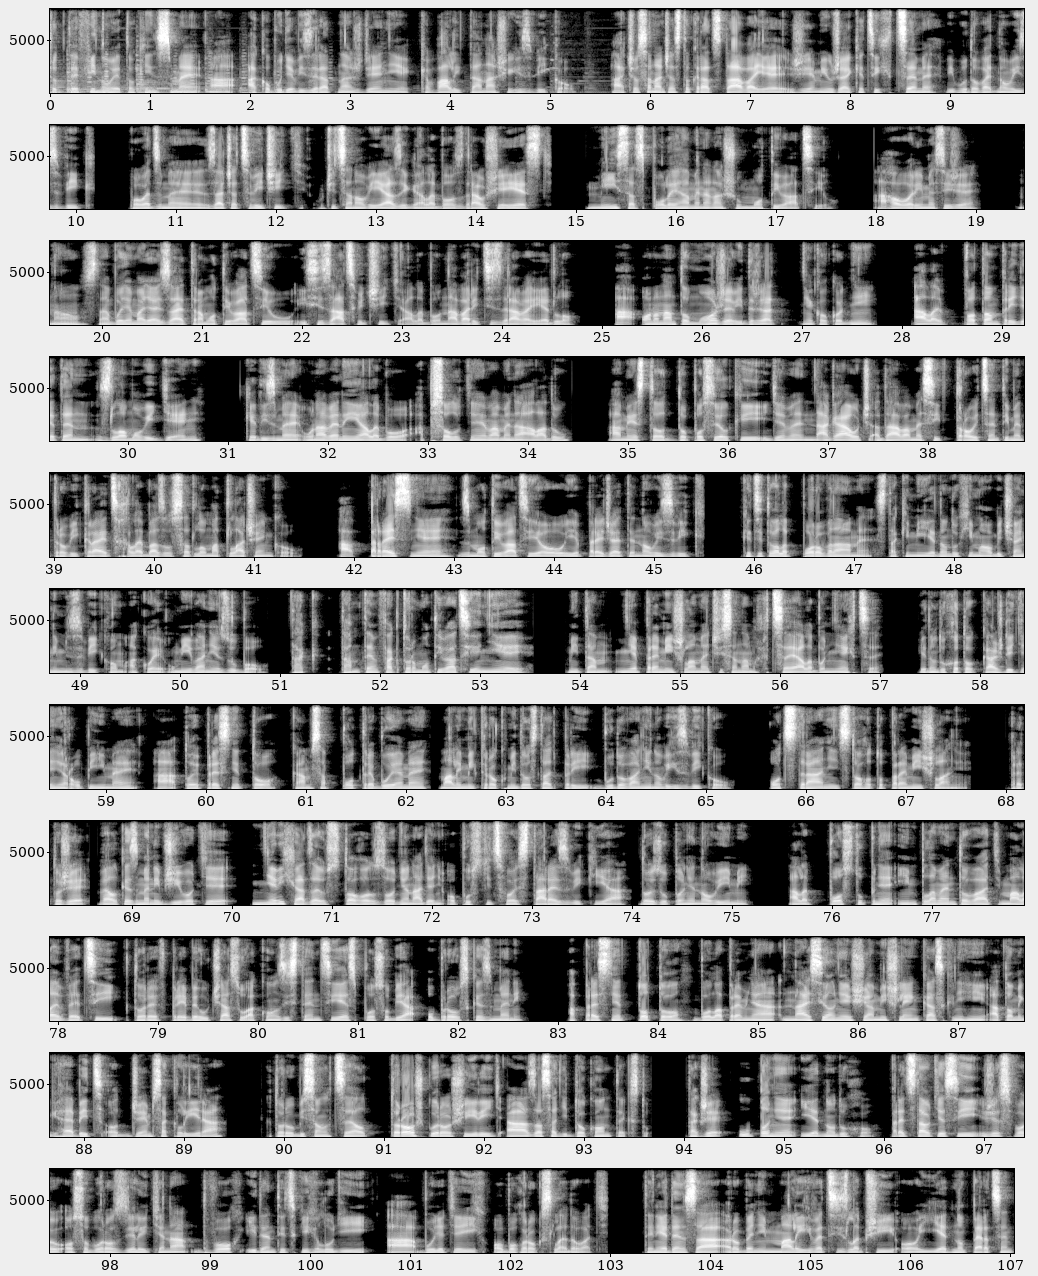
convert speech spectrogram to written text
čo definuje to, kým sme a ako bude vyzerať náš deň je kvalita našich zvykov. A čo sa nám častokrát stáva je, že my už aj keď si chceme vybudovať nový zvyk, povedzme začať cvičiť, učiť sa nový jazyk alebo zdravšie jesť, my sa spoliehame na našu motiváciu. A hovoríme si, že no, snad budem mať aj zajtra motiváciu ísť si zacvičiť alebo navariť si zdravé jedlo. A ono nám to môže vydržať niekoľko dní. Ale potom príde ten zlomový deň, kedy sme unavení alebo absolútne nemáme náladu a miesto do posilky ideme na gauč a dávame si 3 cm krajec chleba so sadlom a tlačenkou. A presne s motiváciou je preč aj ten nový zvyk. Keď si to ale porovnáme s takým jednoduchým a obyčajným zvykom, ako je umývanie zubov, tak tam ten faktor motivácie nie je. My tam nepremýšľame, či sa nám chce alebo nechce. Jednoducho to každý deň robíme a to je presne to, kam sa potrebujeme malými krokmi dostať pri budovaní nových zvykov. Odstrániť z tohoto premýšľanie. Pretože veľké zmeny v živote nevychádzajú z toho zo dňa na deň opustiť svoje staré zvyky a dojsť úplne novými, ale postupne implementovať malé veci, ktoré v priebehu času a konzistencie spôsobia obrovské zmeny. A presne toto bola pre mňa najsilnejšia myšlienka z knihy Atomic Habits od Jamesa Cleara, ktorú by som chcel trošku rozšíriť a zasadiť do kontextu. Takže úplne jednoducho. Predstavte si, že svoju osobu rozdelíte na dvoch identických ľudí a budete ich oboch rok sledovať. Ten jeden sa robením malých vecí zlepší o 1%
